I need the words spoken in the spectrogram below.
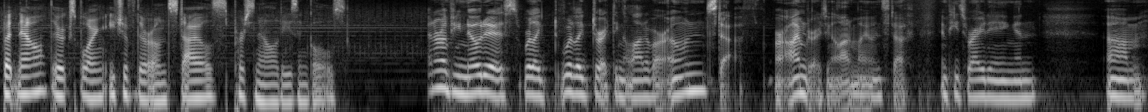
But now they're exploring each of their own styles, personalities, and goals. I don't know if you noticed, we're like we're like directing a lot of our own stuff, or I'm directing a lot of my own stuff, and Pete's writing, and um,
